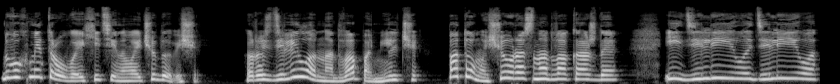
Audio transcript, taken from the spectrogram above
двухметровое хитиновое чудовище, разделила на два помельче, потом еще раз на два каждое, и делила, делила,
